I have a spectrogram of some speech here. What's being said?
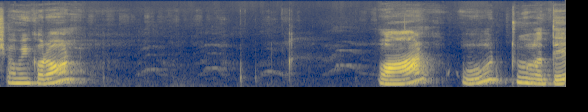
সমীকরণ ওয়ান ও টু হতে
